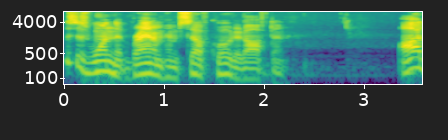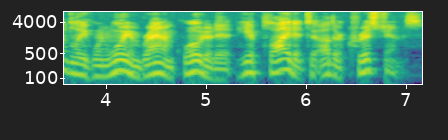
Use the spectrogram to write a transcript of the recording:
this is one that Branham himself quoted often. Oddly, when William Branham quoted it, he applied it to other Christians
